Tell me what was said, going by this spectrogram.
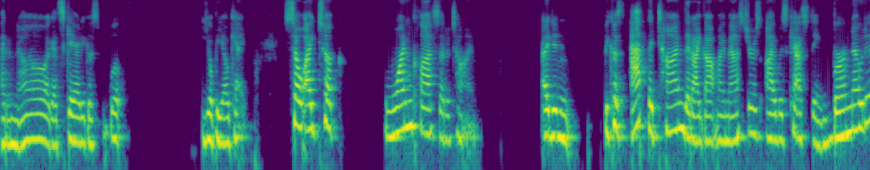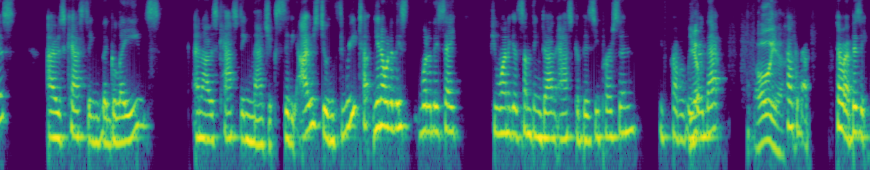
I don't know. I got scared. He goes, well, you'll be okay. So I took one class at a time. I didn't, because at the time that I got my master's, I was casting Burn Notice, I was casting The Glades, and I was casting Magic City. I was doing three, t- you know, what do they, what do they say? If you want to get something done, ask a busy person. You've probably yep. heard that. Oh yeah. Talk about, talk about busy.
